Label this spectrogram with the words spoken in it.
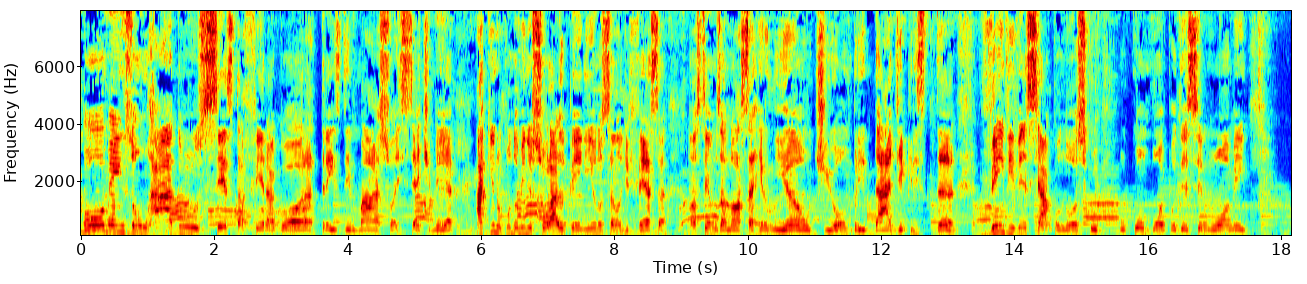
Homens honrados, sexta-feira agora, 3 de março, às 7h30, aqui no condomínio solar do Peninho, no salão de festa, nós temos a nossa reunião de hombridade cristã. Vem vivenciar conosco o quão bom é poder ser um homem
